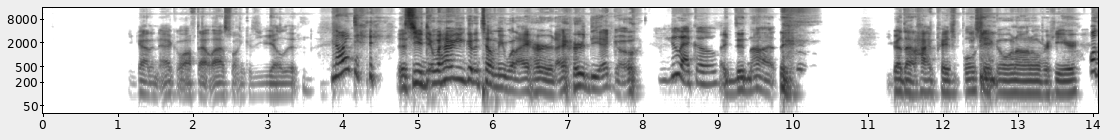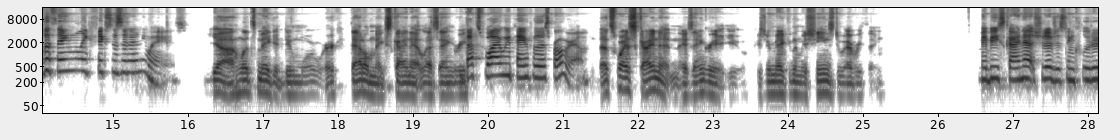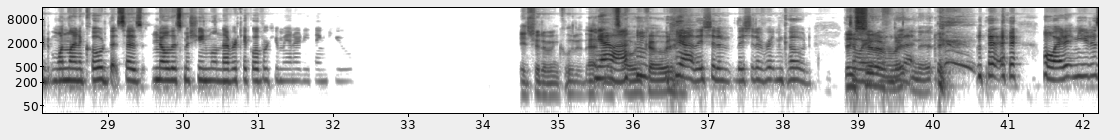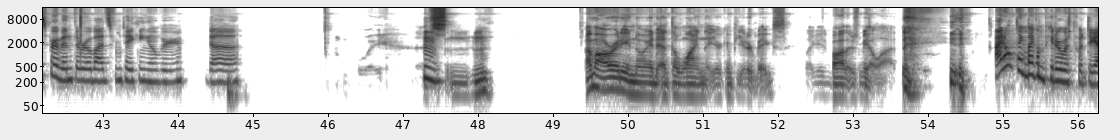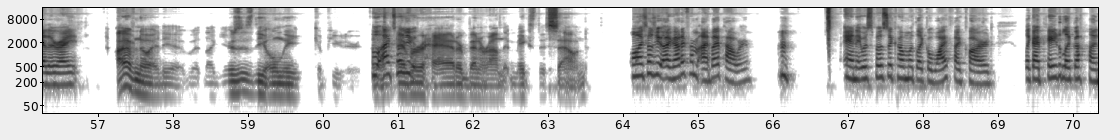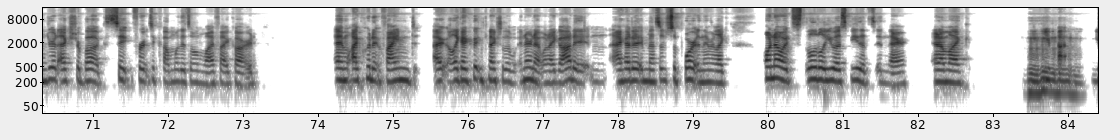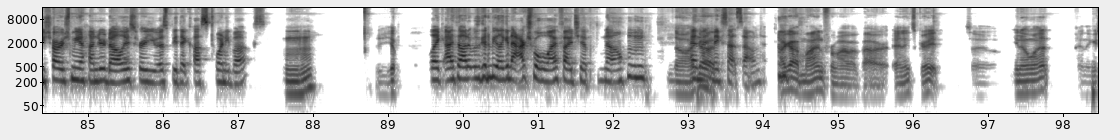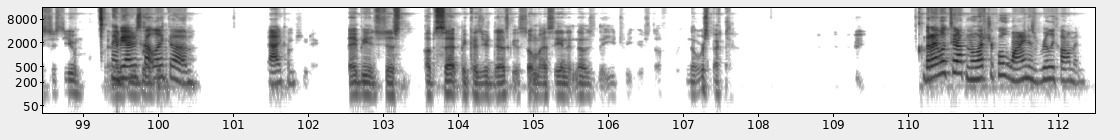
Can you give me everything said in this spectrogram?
You got an echo off that last one because you yelled it. No, I did. Yes, you did. Well, how are you gonna tell me what I heard? I heard the echo. You echo. I did not. you got that high pitched bullshit going on over here. Well, the thing like fixes it anyways. Yeah, let's make it do more work. That'll make Skynet less angry. That's why we pay for this program. That's why Skynet is angry at you because you're making the machines do everything. Maybe Skynet should have just included one line of code that says, "No, this machine will never take over humanity. Thank you." It should have included that yeah. in its own code. yeah, they should have. They should have written code. they to where it should have written it. why didn't you just prevent the robots from taking over? Duh. Boy, that's. hmm I'm already annoyed at the whine that your computer makes. Like it bothers me a lot. I don't think my computer was put together right. I have no idea, but like yours is the only computer that Well, I I've told you- ever had or been around that makes this sound. Well, I told you I got it from iBuyPower, and it was supposed to come with like a Wi-Fi card. Like I paid like a hundred extra bucks to, for it to come with its own Wi-Fi card, and I couldn't find. I like I couldn't connect to the internet when I got it, and I had to message support, and they were like, "Oh no, it's the little USB that's in there," and I'm like, mm-hmm. "You charged me a hundred dollars for a USB that costs twenty bucks." Yep. Like I thought it was gonna be like an actual Wi-Fi chip. No, and No, I that got it makes that sound. I got mine from my power, and it's great. So you know what? I think it's just you. I Maybe I you just got like a bad computer. Maybe it's just upset because your desk is so messy and it knows that you treat your stuff with no respect. But I looked it up, and electrical whine is really common.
